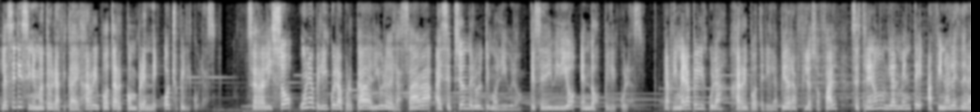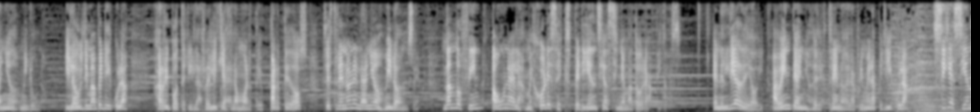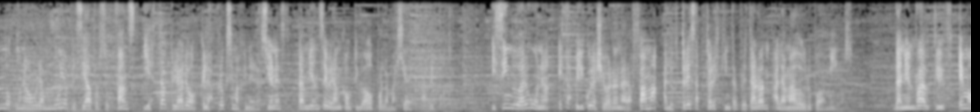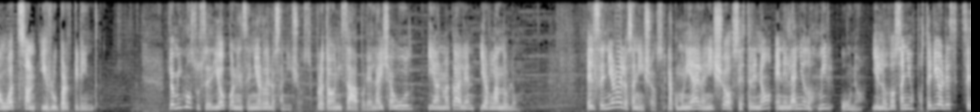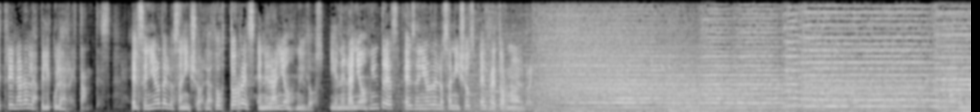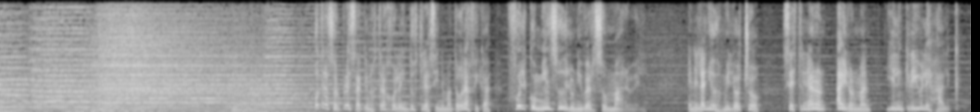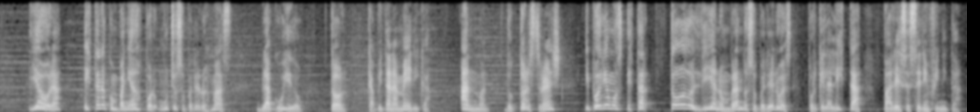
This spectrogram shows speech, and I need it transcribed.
La serie cinematográfica de Harry Potter comprende ocho películas. Se realizó una película por cada libro de la saga, a excepción del último libro, que se dividió en dos películas. La primera película, Harry Potter y la Piedra Filosofal, se estrenó mundialmente a finales del año 2001. Y la última película, Harry Potter y las Reliquias de la Muerte, parte 2, se estrenó en el año 2011, dando fin a una de las mejores experiencias cinematográficas. En el día de hoy, a 20 años del estreno de la primera película, sigue siendo una obra muy apreciada por sus fans y está claro que las próximas generaciones también se verán cautivados por la magia de Harry Potter. Y sin duda alguna, estas películas llevaron a la fama a los tres actores que interpretaron al amado grupo de amigos. Daniel Radcliffe, Emma Watson y Rupert Grint. Lo mismo sucedió con El Señor de los Anillos, protagonizada por Elijah Wood, Ian McKellen y Orlando Bloom. El Señor de los Anillos, la Comunidad del Anillo, se estrenó en el año 2001 y en los dos años posteriores se estrenaron las películas restantes. El Señor de los Anillos, Las Dos Torres en el año 2002 y en el año 2003 El Señor de los Anillos, El Retorno del Rey. Otra sorpresa que nos trajo la industria cinematográfica fue el comienzo del universo Marvel. En el año 2008 se estrenaron Iron Man y el increíble Hulk. Y ahora están acompañados por muchos superhéroes más, Black Widow, Thor, Capitán América, Ant-Man, Doctor Strange, y podríamos estar todo el día nombrando superhéroes porque la lista parece ser infinita.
